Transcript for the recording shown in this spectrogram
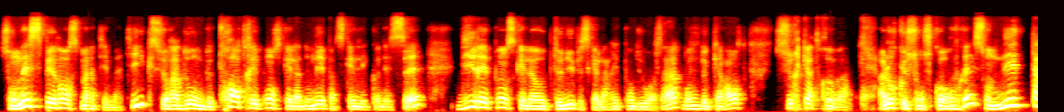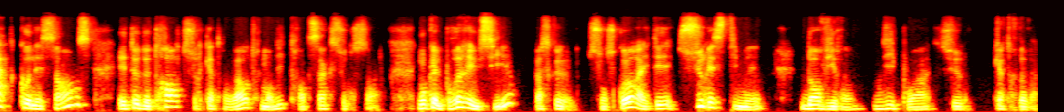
Son espérance mathématique sera donc de 30 réponses qu'elle a données parce qu'elle les connaissait, 10 réponses qu'elle a obtenues parce qu'elle a répondu au hasard, donc de 40 sur 80. Alors que son score vrai, son état de connaissance, était de 30 sur 80, autrement dit 35 sur 100. Donc elle pourrait réussir parce que son score a été surestimé d'environ 10 points sur 80.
